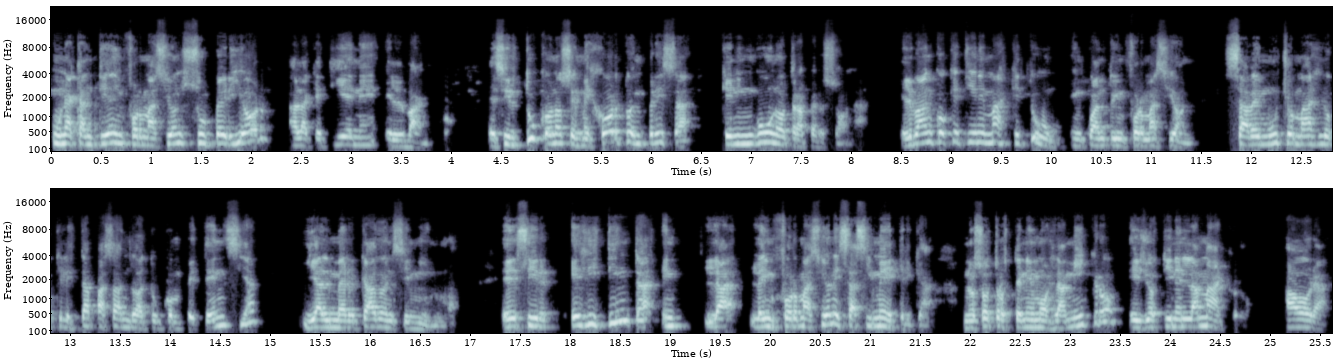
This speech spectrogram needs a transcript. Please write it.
una cantidad de información superior a la que tiene el banco. Es decir, tú conoces mejor tu empresa que ninguna otra persona. El banco que tiene más que tú en cuanto a información sabe mucho más lo que le está pasando a tu competencia y al mercado en sí mismo. Es decir, es distinta, la información es asimétrica. Nosotros tenemos la micro, ellos tienen la macro. Ahora,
